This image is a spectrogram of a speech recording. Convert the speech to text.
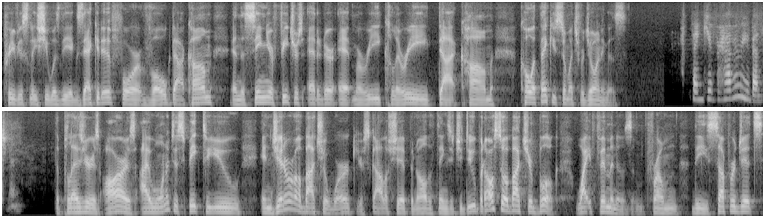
Previously, she was the executive for Vogue.com and the senior features editor at MarieClaire.com. Koa, thank you so much for joining us. Thank you for having me, Benjamin. The pleasure is ours. I wanted to speak to you in general about your work, your scholarship, and all the things that you do, but also about your book, White Feminism From the Suffragettes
